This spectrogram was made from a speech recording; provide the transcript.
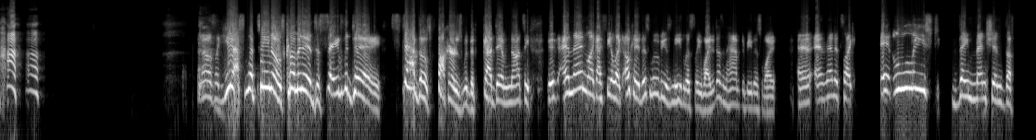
And I was like, yes, Latinos coming in to save the day. Stab those fuckers with the goddamn Nazi. It- and then, like, I feel like, okay, this movie is needlessly white. It doesn't have to be this white. And and then it's like, at least they mentioned the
